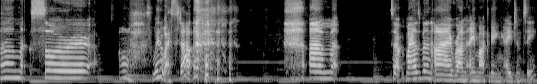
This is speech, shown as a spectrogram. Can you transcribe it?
Um. So, oh, where do I start? um. So my husband and I run a marketing agency,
